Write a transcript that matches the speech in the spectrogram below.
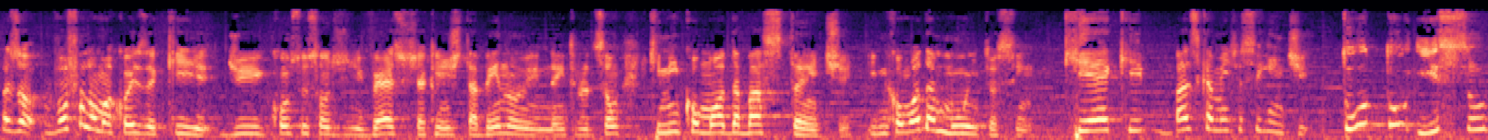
Mas ó, vou falar uma coisa aqui de construção de universo, já que a gente tá bem no- na introdução, que me incomoda bastante. E me incomoda muito, assim. Que é que, basicamente, é o seguinte: tudo isso,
